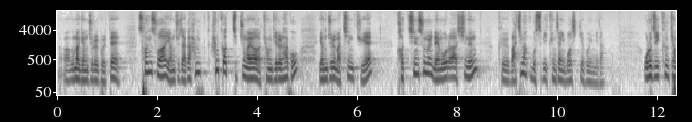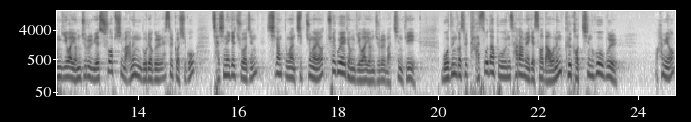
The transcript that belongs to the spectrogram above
어, 음악 연주를 볼 때 선수와 연주자가 한, 한껏 집중하여 경기를 하고 연주를 마친 뒤에 거친 숨을 내몰아 쉬는 그 마지막 모습이 굉장히 멋있게 보입니다. 오로지 그 경기와 연주를 위해 수없이 많은 노력을 했을 것이고 자신에게 주어진 시간 동안 집중하여 최고의 경기와 연주를 마친 뒤 모든 것을 다 쏟아부은 사람에게서 나오는 그 거친 호흡을 하며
